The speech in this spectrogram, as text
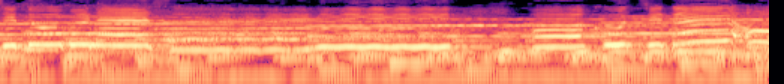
făcuți Dumnezei, făcuți de o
